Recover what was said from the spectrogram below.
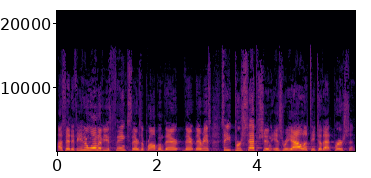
I said, if either one of you thinks there's a problem, there, there, there is. See, perception is reality to that person.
